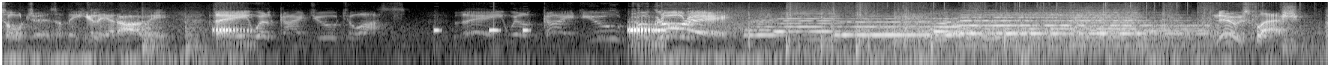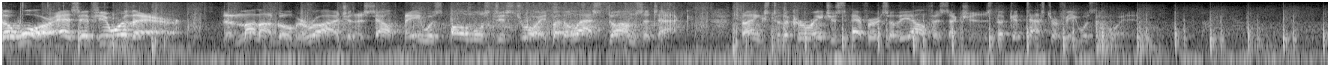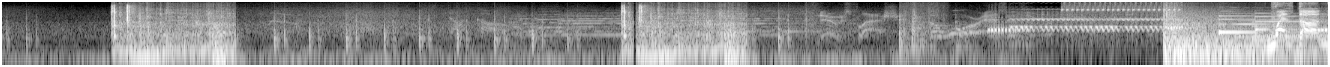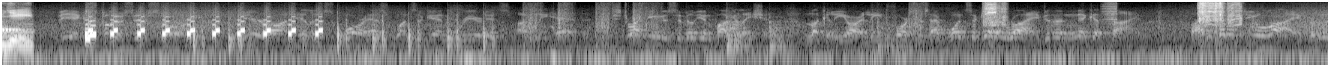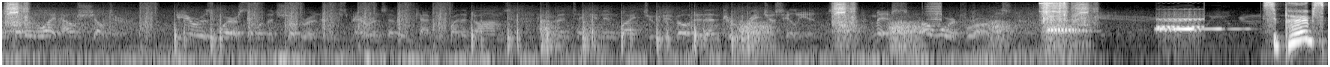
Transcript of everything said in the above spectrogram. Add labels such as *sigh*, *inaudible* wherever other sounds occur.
soldiers of the Hillyan army. They will guide you to us. They will guide you to glory! Newsflash. The war as if you were there. The Mammago garage in the South Bay was almost destroyed by the last DomZ attack. Thanks to the courageous efforts of the Alpha sections, the catastrophe was avoided.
